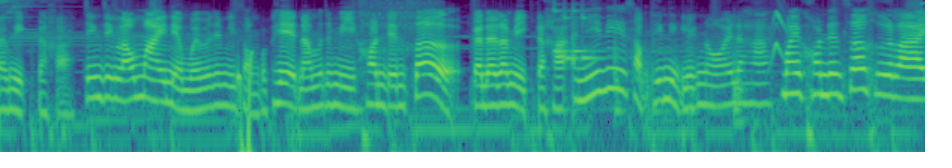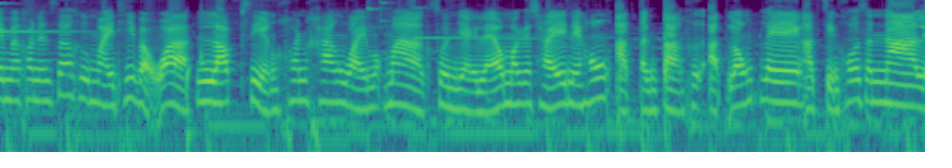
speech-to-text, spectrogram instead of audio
นามิกนะคะ จริง ๆ แล้วไมค์เนี่ยเหมือนมันจะมี 2 ประเภทนะมันจะมีคอนเดนเซอร์กับไดนามิกนะคะอันนี้นี่สับเทคนิคเล็กน้อยนะคะไมค์คอนเดนเซอร์คืออะไรไมค์อนเดนเซอร์คือไมค์ที่แบบว่ารับเสียงค่อนข้างไวมากๆ ส่วนใหญ่แล้วมักจะใช้ในห้องอัดต่างๆ คืออัดร้องเพลง อัดเสียงโฆษณาอะไร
